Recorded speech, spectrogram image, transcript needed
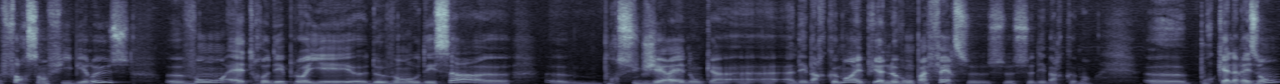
forces amphibies russes vont être déployées devant Odessa pour suggérer donc un, débarquement, et puis elles ne vont pas faire ce, débarquement. pour quelles raisons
